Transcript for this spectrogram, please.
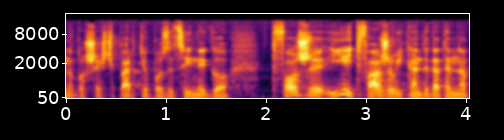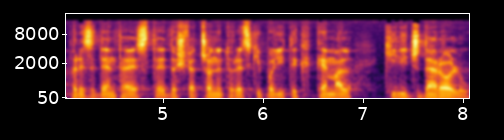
no bo sześć partii opozycyjnych go tworzy. Jej twarzą i kandydatem na prezydenta jest doświadczony turecki polityk Kemal Kilic Darolu.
